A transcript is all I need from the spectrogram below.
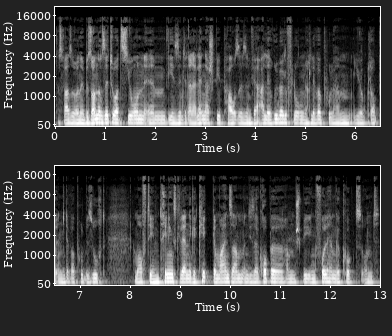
Das war so eine besondere Situation. Ähm, wir sind in einer Länderspielpause, sind wir alle rübergeflogen nach Liverpool, haben Jürgen Klopp in Liverpool besucht, haben auf dem Trainingsgelände gekickt gemeinsam in dieser Gruppe, haben ein Spiel gegen Fulham geguckt und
